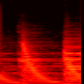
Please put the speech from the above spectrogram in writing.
Bye.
